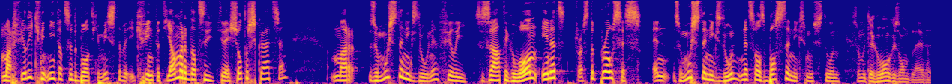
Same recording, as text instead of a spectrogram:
maar Philly, ik vind niet dat ze de boot gemist hebben. Ik vind het jammer dat ze die twee shotters kwijt zijn. Maar ze moesten niks doen, hè, Philly. Ze zaten gewoon in het trust the process. En ze moesten niks doen, net zoals Boston niks moest doen. Ze moeten gewoon gezond blijven.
